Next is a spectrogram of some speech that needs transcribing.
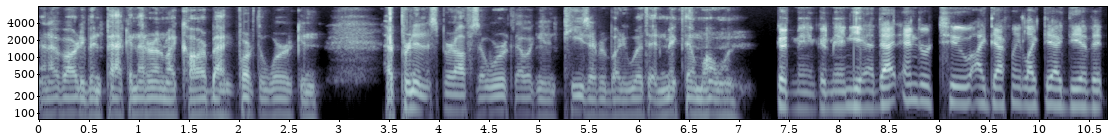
and I've already been packing that around my car back and forth to work. And I printed a spare office at work that way I can tease everybody with it and make them want one. Good man, good man. Yeah, that Ender 2, I definitely like the idea of it.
